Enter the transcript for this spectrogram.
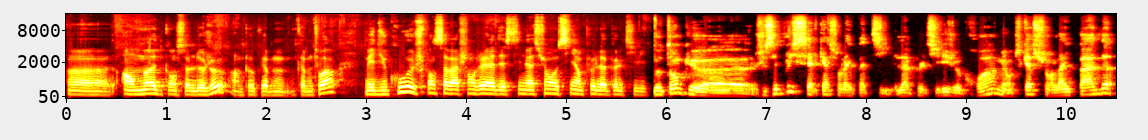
en mode console de jeu, un peu comme, comme toi. Mais du coup, je pense que ça va changer la destination aussi un peu de l'Apple TV. D'autant que je sais plus si c'est le cas sur l'iPad, l'Apple TV, je crois, mais en tout cas sur l'iPad,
